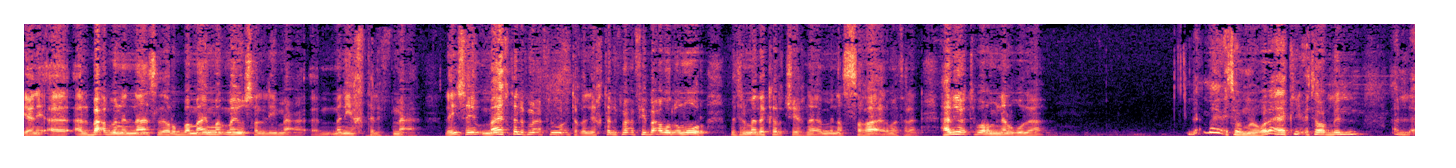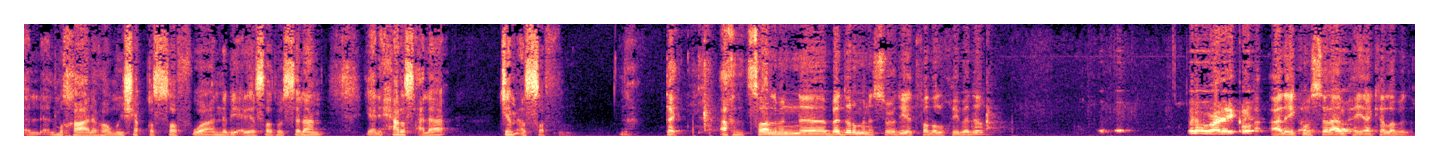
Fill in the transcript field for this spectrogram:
يعني آه، البعض من الناس لربما ما يصلي مع من يختلف معه. ليس ما يختلف معه في المعتقد يختلف معه في بعض الأمور مثل ما ذكرت شيخنا من الصغائر مثلا. هل يعتبر من الغلاة؟ لا ما يعتبر من الغلاة لكن يعتبر من المخالفة ومن شق الصف والنبي عليه الصلاة والسلام يعني حرص على جمع الصف. نعم طيب أخذ اتصال من بدر من السعودية. تفضل أخي بدر. السلام عليكم. عليكم السلام. حياك الله بدر.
